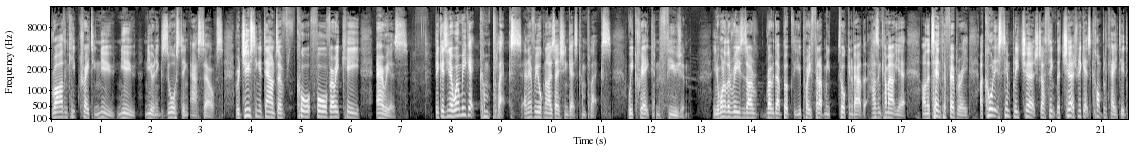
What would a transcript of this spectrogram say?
rather than keep creating new, new, new and exhausting ourselves. Reducing it down to four very key areas. Because, you know, when we get complex, and every organization gets complex, we create confusion. You know, one of the reasons I wrote that book that you probably fed up me talking about that hasn't come out yet on the 10th of February, I called it Simply Church because I think the church, when it gets complicated,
